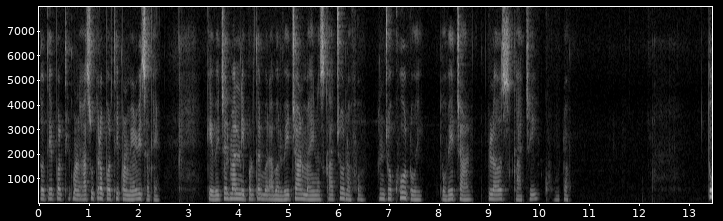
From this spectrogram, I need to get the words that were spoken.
તો તે પરથી પણ, આ સૂત્ર પરથી પણ મેળવી શકાય. કે વેચલ માલની પડતર બરાબર વેચાણ માઇનસ કાચો નફો. અને જો ખોટ હોય, તો વેચાણ પ્લસ કાચી ખોટ. તો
